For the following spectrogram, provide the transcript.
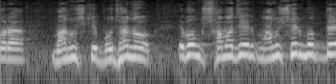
করা, মানুষকে বোঝানো এবং সমাজের মানুষের মধ্যে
